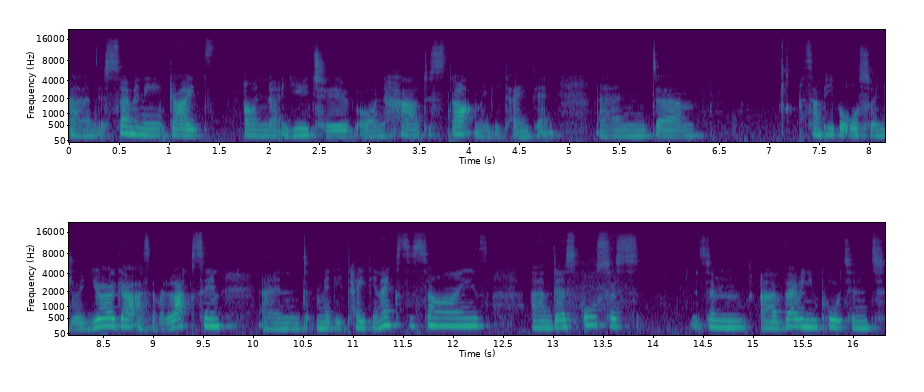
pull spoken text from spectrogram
And there's so many guides on YouTube on how to start meditating, and um, some people also enjoy yoga as a relaxing and meditating exercise. And there's also some uh, very important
